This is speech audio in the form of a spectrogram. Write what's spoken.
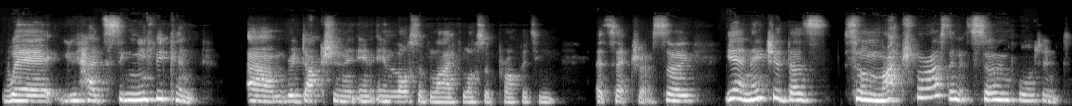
where you had significant um, reduction in, in loss of life, loss of property, etc. So, yeah, nature does so much for us, and it's so important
